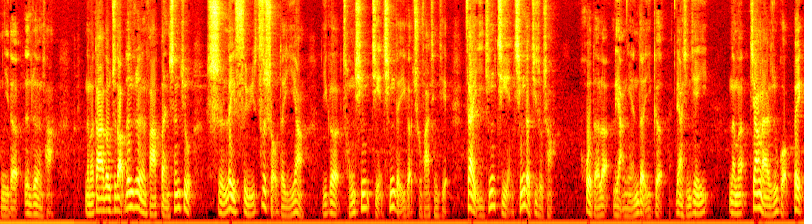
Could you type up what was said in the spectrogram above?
你的认罪认罚。那么大家都知道，认罪认罚本身就是类似于自首的一样。一个从轻减轻的一个处罚情节，在已经减轻的基础上，获得了两年的一个量刑建议。那么将来如果被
